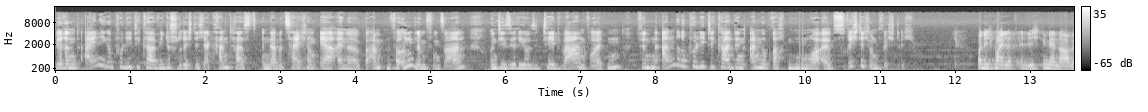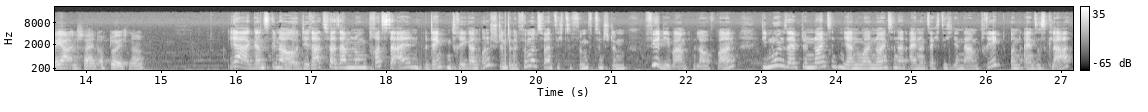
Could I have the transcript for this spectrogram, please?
Während einige Politiker, wie du schon richtig erkannt hast, in der Bezeichnung eher eine Beamtenverunglimpfung sahen und die Seriosität wahren wollten, finden andere Politiker den angebrachten Humor als richtig und wichtig. Und ich meine, letztendlich ging der Name ja anscheinend auch durch, ne? Ja, ganz genau. Die Ratsversammlung trotzte allen Bedenkenträgern und stimmte mit 25 zu 15 Stimmen für die Beamtenlaufbahn, die nun seit dem 19. Januar 1961 ihren Namen trägt. Und eins ist klar,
